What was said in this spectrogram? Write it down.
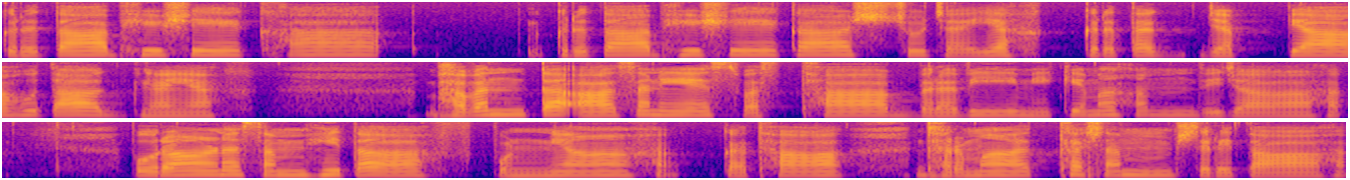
कृताभिषेका कृताभिषेकाश्चुचयः कृतजप्याहुताग्नयः भवन्त आसने स्वस्था ब्रवीमि किमहं द्विजाः। पुराणसंहिताः पुण्याः कथा धर्मार्थसंश्रिताः।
